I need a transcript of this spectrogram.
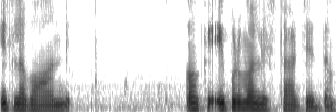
ఇట్లా బాగుంది. ఓకే ఇప్పుడు మళ్ళీ స్టార్ట్ చేద్దాం.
